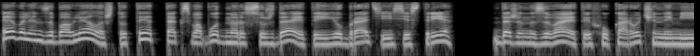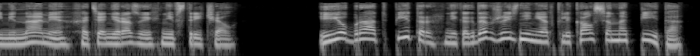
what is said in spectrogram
Эвелин забавляла, что Тед так свободно рассуждает о ее брате и сестре, даже называет их укороченными именами, хотя ни разу их не встречал. Ее брат Питер никогда в жизни не откликался на Пита —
